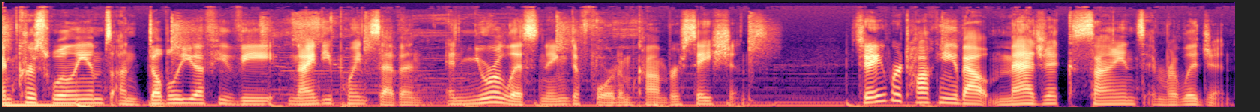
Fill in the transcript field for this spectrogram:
I'm Chris Williams on WFUV 90.7, and you're listening to Fordham Conversations. Today we're talking about magic, science, and religion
